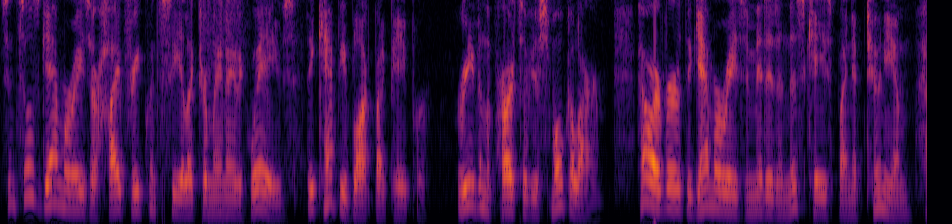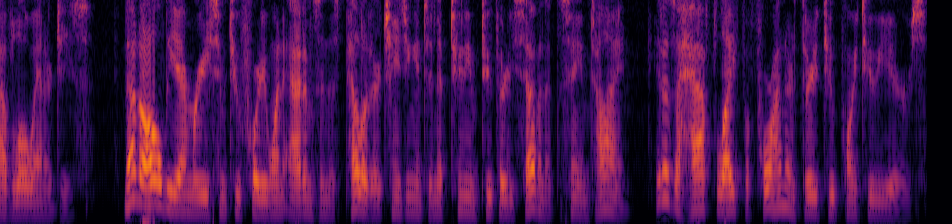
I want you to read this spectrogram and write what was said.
Since those gamma rays are high-frequency electromagnetic waves, they can't be blocked by paper, or even the parts of your smoke alarm. However, the gamma rays emitted in this case by neptunium have low energies. Not all the americium-241 atoms in this pellet are changing into neptunium-237 at the same time. It has a half-life of 432.2 years.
